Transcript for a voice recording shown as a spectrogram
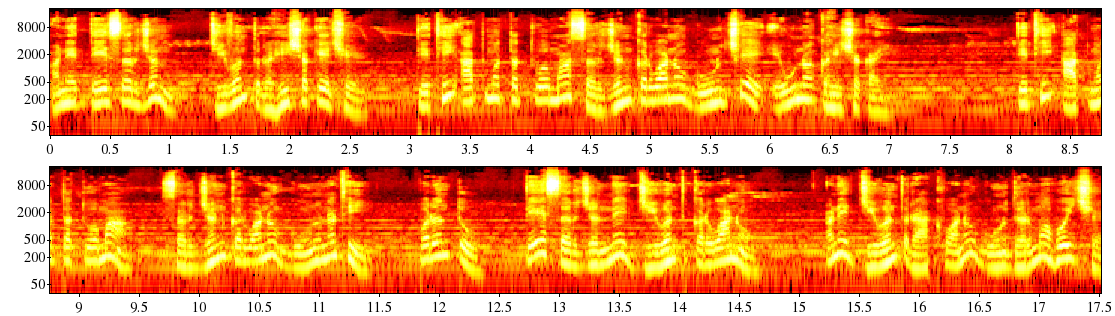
અને તે સર્જન જીવંત રહી શકે છે. તેથી આત્મતત્વમાં સર્જન કરવાનો ગુણ છે એવું ન કહી શકાય. તેથી આત્મતત્વમાં સર્જન કરવાનો ગુણ નથી, પરંતુ તે સર્જનને જીવંત કરવાનો અને જીવંત રાખવાનો ગુણધર્મ હોય છે.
